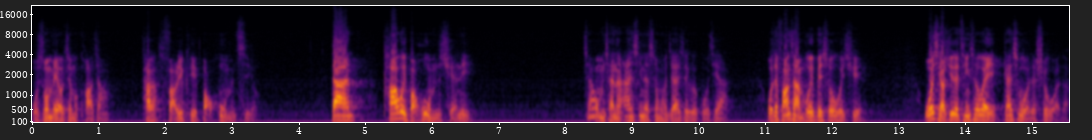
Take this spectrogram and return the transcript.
我说没有这么夸张，他法律可以保护我们自由，当然他会保护我们的权利，这样我们才能安心的生活在这个国家。我的房产不会被收回去，我小区的停车位该是我的是我的，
